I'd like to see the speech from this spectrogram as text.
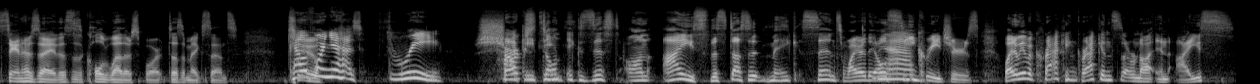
San Jose. This is a cold weather sport. Doesn't make sense. Two, California has three. sharks hockey don't exist on ice. This doesn't make sense. Why are they all No. sea creatures? Why do we have a kraken? Krakens are not in ice.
